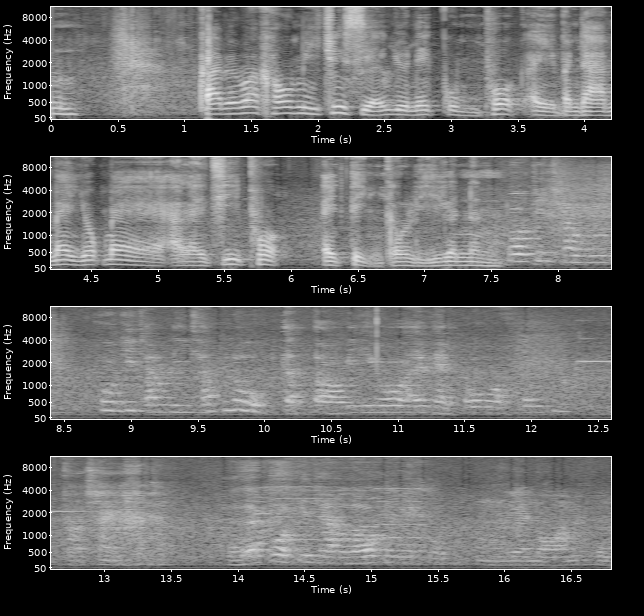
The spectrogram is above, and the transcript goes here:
มกลายเป็นว่าเขามีชื่อเสียงอยู่ในกลุ่มพวกไอ้บรรดาแม่ยกแม่อะไรที่พวก ไอ้ติ่งเกาหลีกันนั่น พวกที่ทำพวกที่ทำรีทัชรูปตัดต่อวิดีโอ iPad Pro คุ้มก็ใช่ครับแต่ถ้าพวกที่ทำโน้ตนี่ไม่คุ้มอืมเรียนหมอไม่คุ้ม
